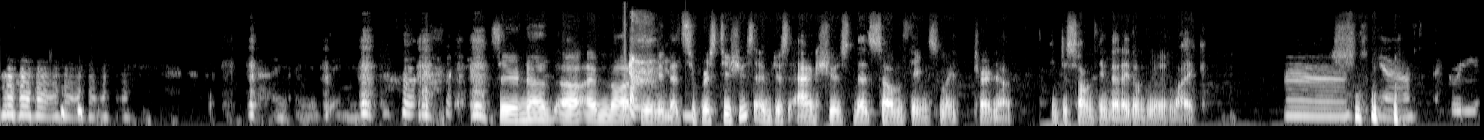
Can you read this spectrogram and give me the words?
I'm, I'm kidding. so you're not, uh, I'm not really that superstitious. I'm just anxious that some things might turn out into something that I don't really like. Mm, yeah, I agree.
